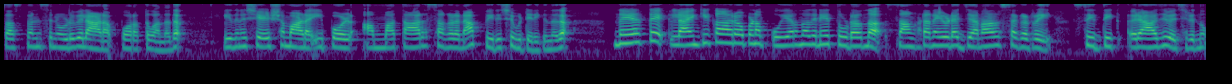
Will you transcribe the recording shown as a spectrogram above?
സസ്പെൻസിനൊടുവിലാണ് പുറത്തു വന്നത് ഇതിനുശേഷമാണ് ഇപ്പോൾ അമ്മ താരസംഘടന പിരിച്ചുവിട്ടിരിക്കുന്നത്. നേരത്തെ ലൈംഗികാരോപണം ഉയർന്നതിനെ തുടർന്ന് സംഘടനയുടെ ജനറൽ സെക്രട്ടറി സിദ്ദിഖ് രാജിവെച്ചിരുന്നു.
